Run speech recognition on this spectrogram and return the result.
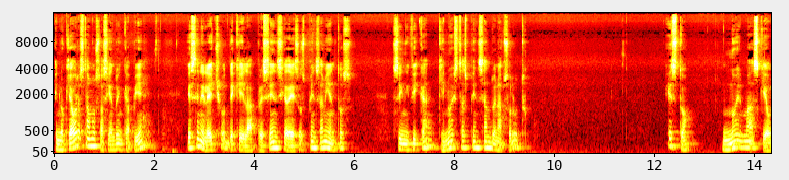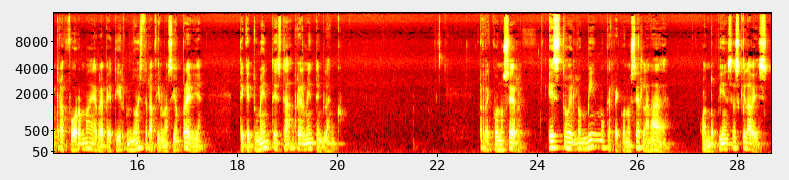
En lo que ahora estamos haciendo hincapié es en el hecho de que la presencia de esos pensamientos significa que no estás pensando en absoluto. Esto no es más que otra forma de repetir nuestra afirmación previa de que tu mente está realmente en blanco. Reconocer esto es lo mismo que reconocer la nada cuando piensas que la ves.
